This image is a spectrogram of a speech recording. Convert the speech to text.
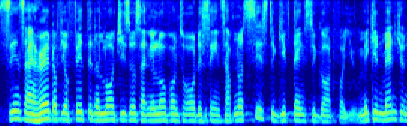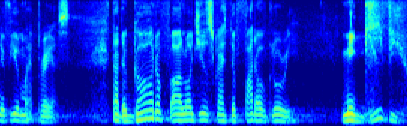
since I heard of your faith in the Lord Jesus and your love unto all the saints, I have not ceased to give thanks to God for you, making mention of you in my prayers, that the God of our Lord Jesus Christ, the Father of glory, may give you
